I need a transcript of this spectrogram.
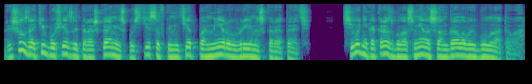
Решил зайти в буфет за пирожками и спуститься в комитет по миру, время скоротать. Сегодня как раз была смена Сандалова и Булатова.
